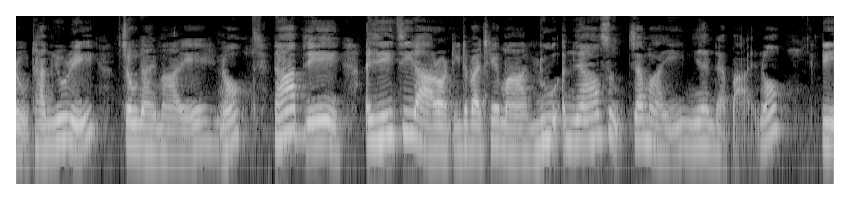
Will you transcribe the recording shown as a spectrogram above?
တို့ဒါမျိုးတွေကြုံနိုင်ပါတယ်เนาะဒါအပြင်အရေးကြီးတာကတော့ဒီတစ်ပတ်ထဲမှာလူအများစုကျန်းမာရေးညံ့တတ်ပါတယ်เนาะဒီ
